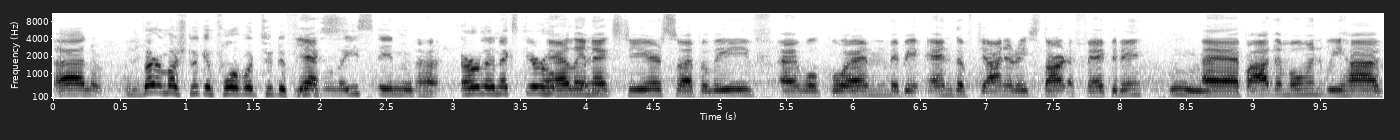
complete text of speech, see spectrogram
And very much looking forward to the full Yes. release in Uh, early next year. Early next year, so I believe uh, we'll go in maybe end of January, start of February. Mm. Uh, but at the moment, we have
